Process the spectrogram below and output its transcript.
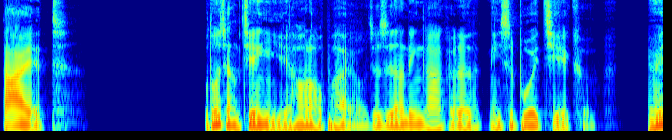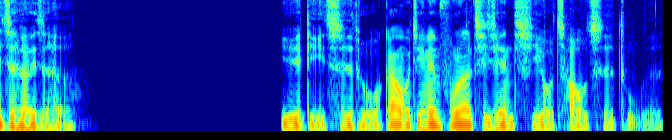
diet，我都讲建议也好老派哦，就是那零卡可乐，你是不会解渴，你会一直喝一直喝。月底吃土，我干！我今天付那七千七，我超吃土的，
